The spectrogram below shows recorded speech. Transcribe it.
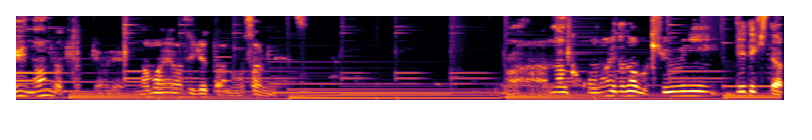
え、なんだったっけあれ。名前忘れちゃった、あの、お猿のやつ。あーなんかこの間なんか急に出てきた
